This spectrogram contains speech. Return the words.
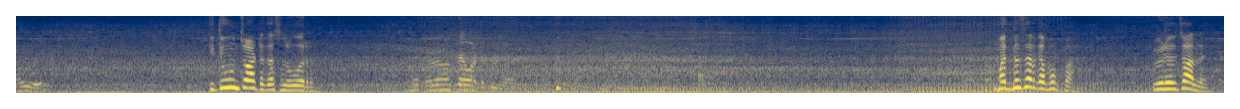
आहे होय. किती उंच वाटत असेल वर? काय वाटत तुला मधनं सर का पप्पा? व्हिडिओ चालू आहे.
